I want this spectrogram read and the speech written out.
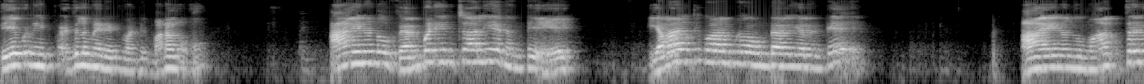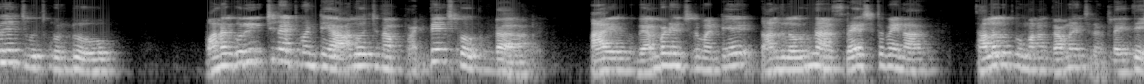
దేవుని ప్రజలమైనటువంటి మనము ఆయనను వెంబడించాలి అని అంటే ఎలాంటి వారంగా ఉండాలి అని అంటే ఆయనను మాత్రమే చూసుకుంటూ మన గురించినటువంటి ఆలోచన పట్టించుకోకుండా ఆయనను వెంబడించడం అంటే అందులో ఉన్న శ్రేష్టమైన తలలకు మనం గమనించినట్లయితే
